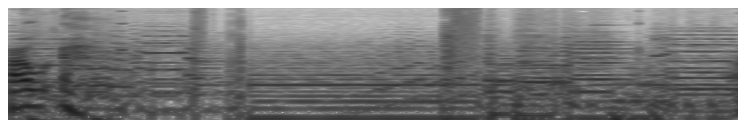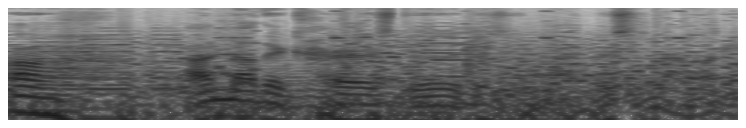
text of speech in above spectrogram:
Are we Oh, another curse, dude. This is not this is not money.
